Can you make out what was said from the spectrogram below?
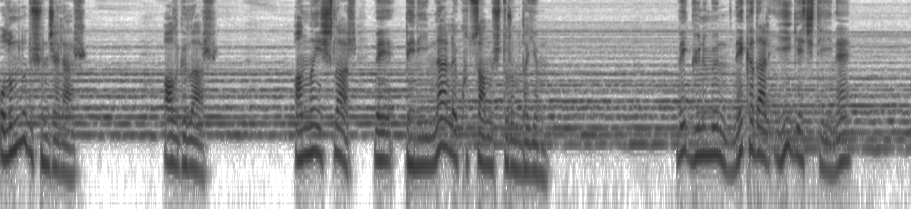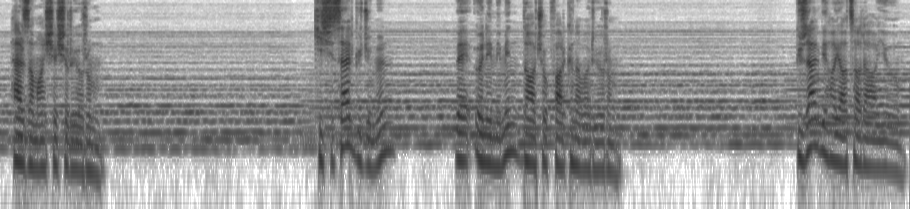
Olumlu düşünceler, algılar, anlayışlar ve deneyimlerle kutsanmış durumdayım. Ve günümün ne kadar iyi geçtiğine her zaman şaşırıyorum. Kişisel gücümün ve önemimin daha çok farkına varıyorum. Güzel bir hayata layığım.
